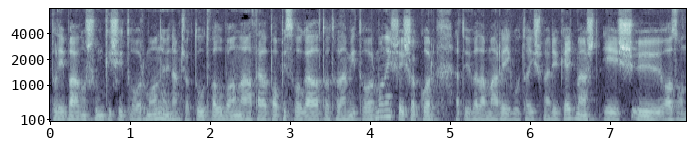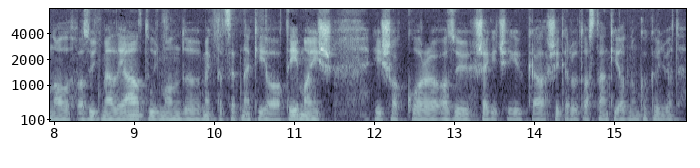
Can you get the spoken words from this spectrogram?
plébánosunk is itt Ormon, ő nem csak Tótfaluban lát el papi szolgálatot, hanem itt Ormon is, és akkor hát ő vele már régóta ismerjük egymást, és ő azonnal az ügy mellé állt, úgymond megtetszett neki a téma is, és akkor az ő segítségükkel sikerült aztán kiadnunk a könyvet.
